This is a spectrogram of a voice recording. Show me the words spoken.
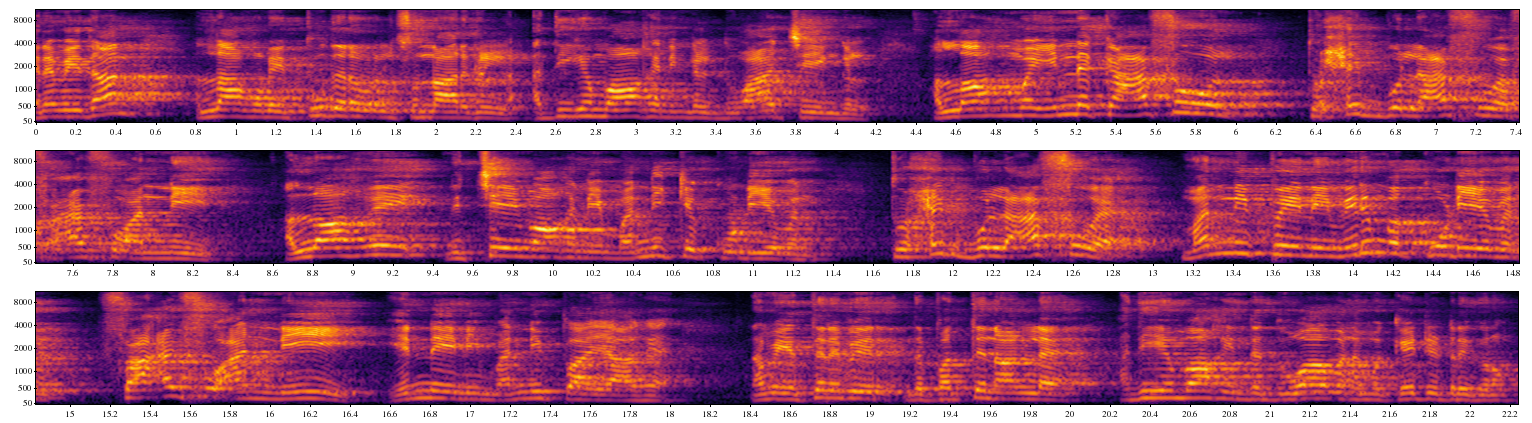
எனவே தான் அல்லாஹுடைய தூதர் அவர்கள் சொன்னார்கள் அதிகமாக நீங்கள் துவா செய்யுங்கள். அல்லாஹும இன்னக்க அஃபுன் துஹிப்புல் அஃபு அஃபு அன்னி. அல்லாஹுவே நிச்சயமாக நீ மன்னிக்க கூடியவன் துஹிப்புல் அஃபுவ மன்னிப்பை நீ விரும்பக்கூடியவன். ஃபஅஃபு அன்னி. என்னை நீ மன்னிப்பாயாக. நம்ம எத்தனை பேர் இந்த பத்து நாளில் அதிகமாக இந்த துவாவை நம்ம கேட்டுட்ருக்கிறோம்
